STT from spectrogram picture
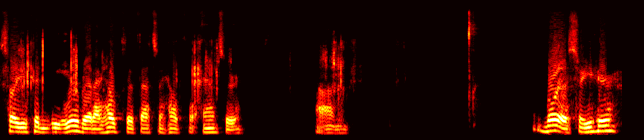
sorry you couldn't be here, but I hope that that's a helpful answer. Um, Boris, are you here?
